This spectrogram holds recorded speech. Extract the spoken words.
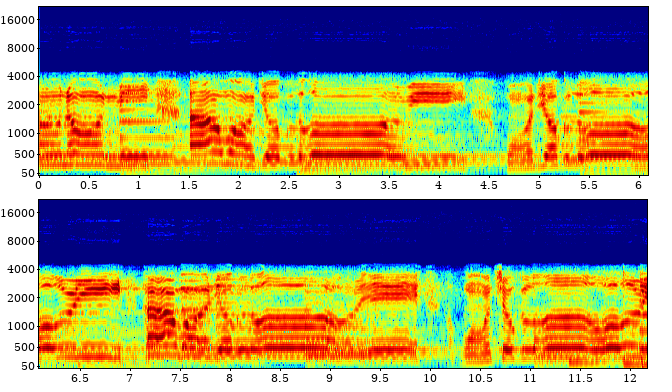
down on me. I want your glory, want your glory. I want your glory, I want your glory.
